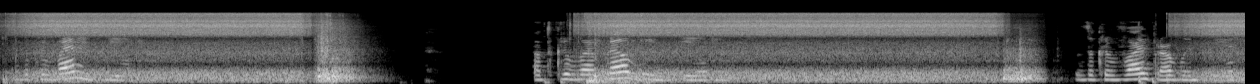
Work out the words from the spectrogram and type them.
Закрываем дверь. Открываем правую дверь. Закрываем правую дверь.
